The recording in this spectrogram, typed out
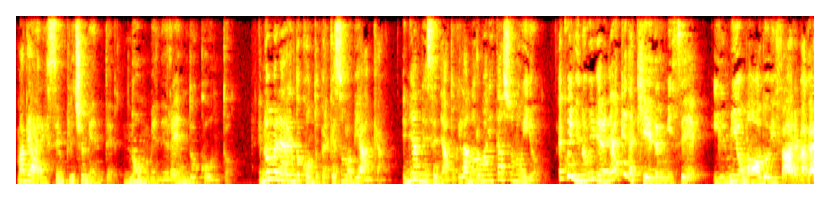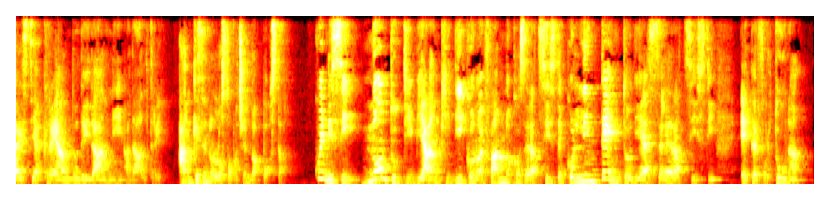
Magari semplicemente non me ne rendo conto. E non me ne rendo conto perché sono bianca e mi hanno insegnato che la normalità sono io. E quindi non mi viene neanche da chiedermi se il mio modo di fare magari stia creando dei danni ad altri, anche se non lo sto facendo apposta. Quindi sì, non tutti i bianchi dicono e fanno cose razziste con l'intento di essere razzisti, e per fortuna,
